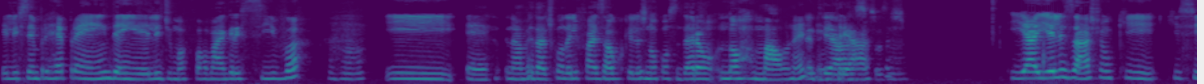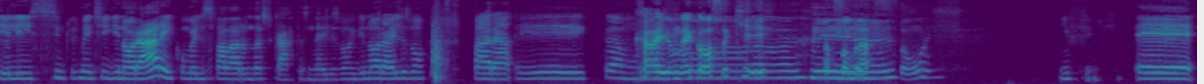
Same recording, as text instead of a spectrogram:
Eles sempre repreendem ele de uma forma agressiva. Uhum. E, é, na verdade, quando ele faz algo que eles não consideram normal, né? Entre, aspas. né? E aí eles acham que, que se eles simplesmente ignorarem, como eles falaram das cartas, né? Eles vão ignorar, eles vão parar. Eita, mano. Caiu um negócio aqui. Assombrações. Enfim. É,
